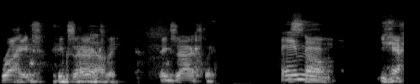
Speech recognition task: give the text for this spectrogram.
Right. Exactly. Yeah. Exactly. Amen. So, yeah.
